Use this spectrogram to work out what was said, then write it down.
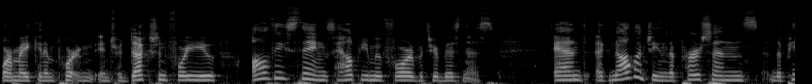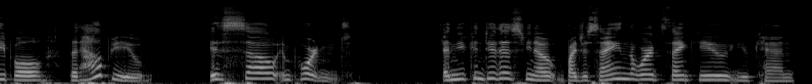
or make an important introduction for you. All these things help you move forward with your business. And acknowledging the persons, the people that help you is so important. And you can do this, you know, by just saying the words thank you. You can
